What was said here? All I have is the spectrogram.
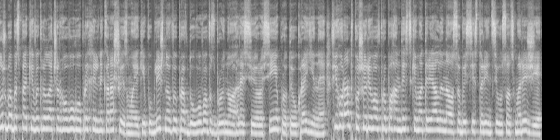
Служба безпеки викрила чергового прихильника рашизму, який публічно виправдовував збройну агресію Росії проти України. Фігурант поширював пропагандистські матеріали на особистій сторінці у соцмережі.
